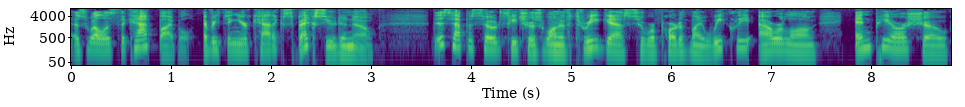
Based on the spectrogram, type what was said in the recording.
as well as the Cat Bible, everything your cat expects you to know. This episode features one of three guests who were part of my weekly hour long NPR show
